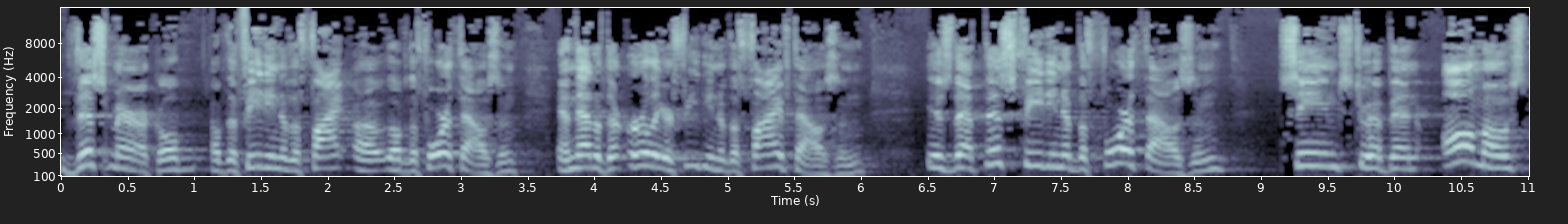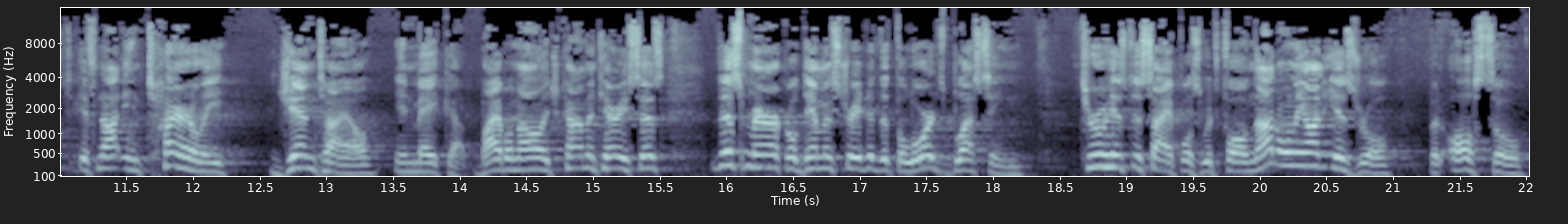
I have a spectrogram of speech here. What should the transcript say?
this miracle of the feeding of the, uh, of the 4,000 and that of the earlier feeding of the 5,000 is that this feeding of the 4,000 seems to have been almost, if not entirely, Gentile in makeup. Bible Knowledge Commentary says this miracle demonstrated that the Lord's blessing through his disciples would fall not only on Israel, but also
